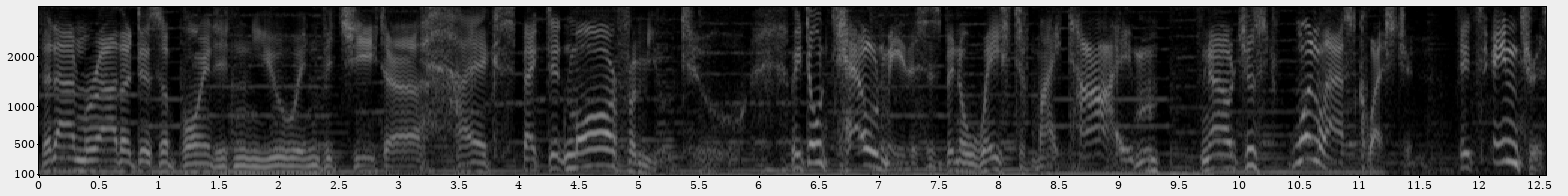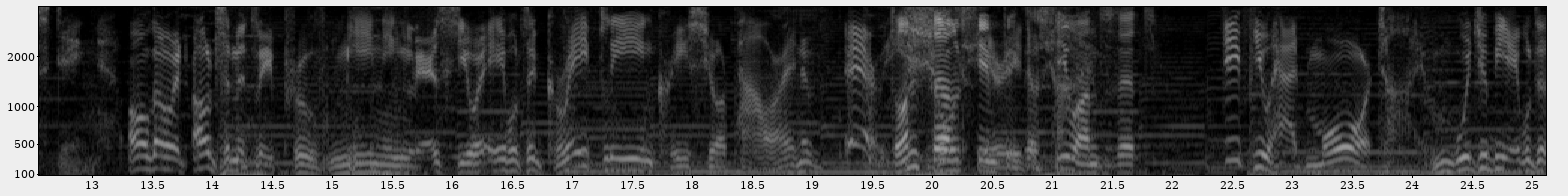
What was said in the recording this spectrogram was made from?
That I'm rather disappointed in you and Vegeta. I expected more from you two. I mean, don't tell me this has been a waste of my time. Now, just one last question. It's interesting. Although it ultimately proved meaningless, you were able to greatly increase your power in a very Don't tell short him because he time. wants that. If you had more time, would you be able to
